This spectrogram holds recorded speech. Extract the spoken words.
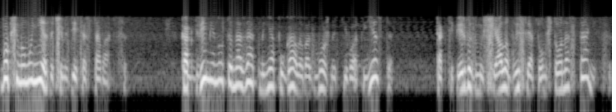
в общем, ему незачем здесь оставаться. Как две минуты назад меня пугала возможность его отъезда, так теперь возмущала мысль о том, что он останется.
